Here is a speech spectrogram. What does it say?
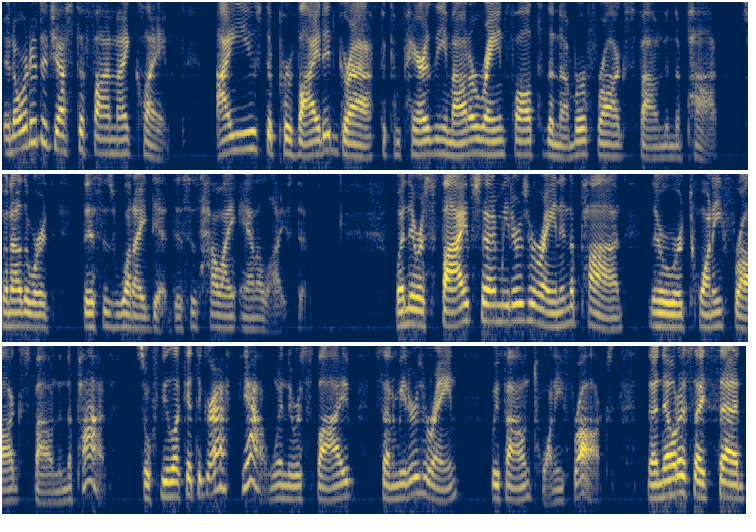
In order to justify my claim, I used the provided graph to compare the amount of rainfall to the number of frogs found in the pond. So in other words, this is what I did. This is how I analyzed it. When there was 5 centimeters of rain in the pond, there were 20 frogs found in the pond. So if you look at the graph, yeah, when there was 5 centimeters of rain, we found 20 frogs. Now notice I said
